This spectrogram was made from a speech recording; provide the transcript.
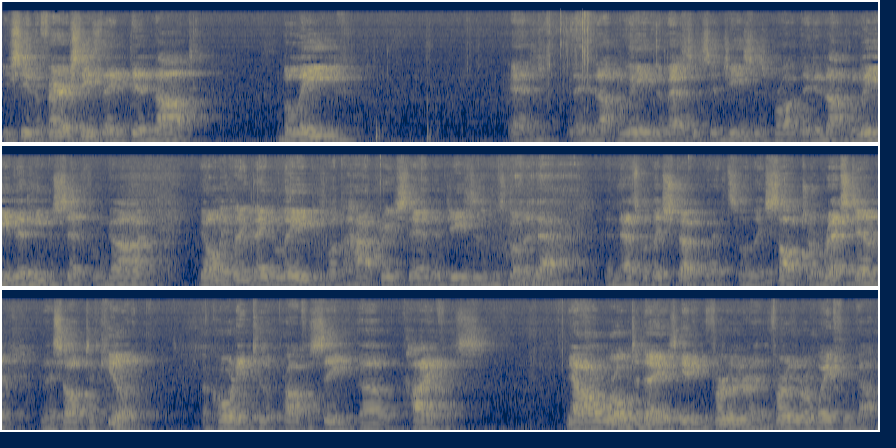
You see, the Pharisees, they did not believe and they did not believe the message that Jesus brought. They did not believe that he was sent from God. The only thing they believed is what the high priest said, that Jesus was going to die. And that's what they stuck with. So they sought to arrest him and they sought to kill him, according to the prophecy of Caiaphas. Now, our world today is getting further and further away from God.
